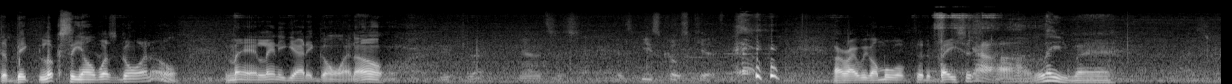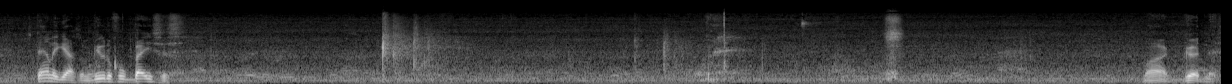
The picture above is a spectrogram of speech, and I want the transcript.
the big look see on what's going on. Man, Lenny got it going on. Yeah, it's his, his East Coast kid. All right, we're gonna move over to the basses. Golly, man. Stanley got some beautiful basses. My goodness.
